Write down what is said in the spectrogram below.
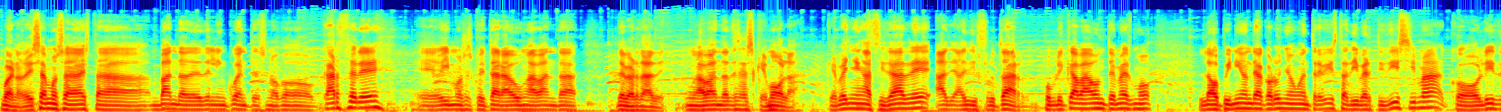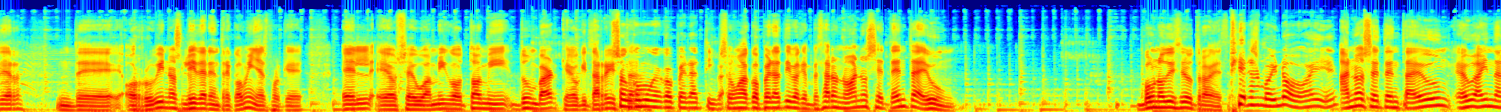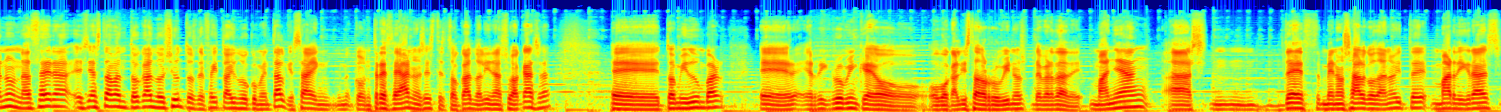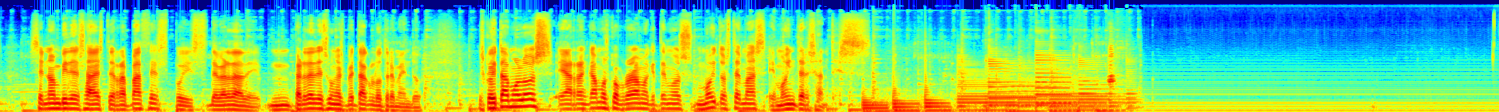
Bueno, deixamos a esta banda de delincuentes no cárcere e oímos escoitar a unha banda de verdade, unha banda desas que mola, que veñen á cidade a, a disfrutar. Publicaba onte mesmo La opinión de A Coruña unha entrevista divertidísima co líder de os Rubinos, líder entre comiñas, porque el e o seu amigo Tommy Dunbar, que é o guitarrista... Son como unha cooperativa. Son unha cooperativa que empezaron no ano 71 Vou non dicir outra vez. Tienes moi novo aí, eh? Ano 71, eu aínda non nacera e xa estaban tocando xuntos. De feito, hai un documental que saen con 13 anos estes tocando ali na súa casa. Eh, Tommy Dunbar e eh, Rick Rubin, que é o, o vocalista dos Rubinos, de verdade. Mañán, ás mm, 10 menos algo da noite, Mardi Gras, se non vides a estes rapaces, pois, de verdade, mm, perdedes un espectáculo tremendo. Escoitámolos e arrancamos co programa que temos moitos temas e moi interesantes. Música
